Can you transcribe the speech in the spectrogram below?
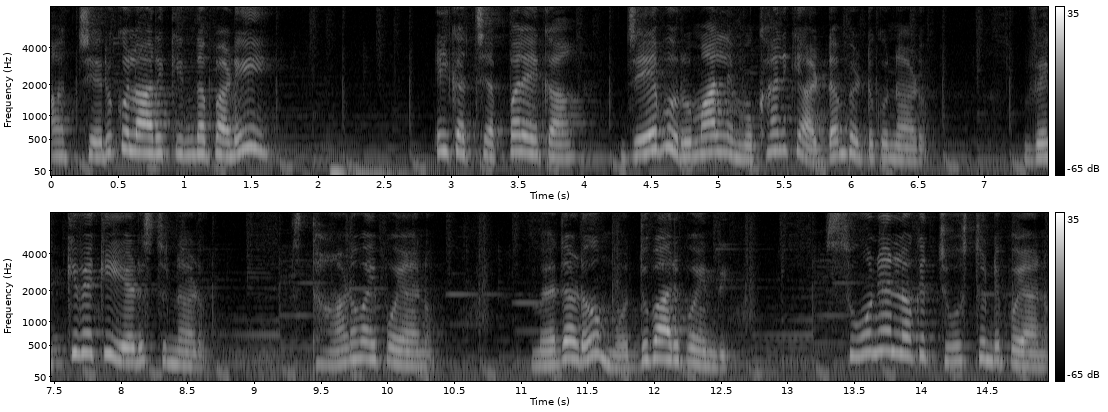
ఆ చెరుకు లారీ కింద పడి ఇక చెప్పలేక జేబు రుమాల్ని ముఖానికి అడ్డం పెట్టుకున్నాడు. వెక్కి వెక్కి ఏడుస్తున్నాడు. స్థాణువైపోయాను. మెదడు మొద్దుబారిపోయింది. శూన్యంలోకి చూస్తుండిపోయాను.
